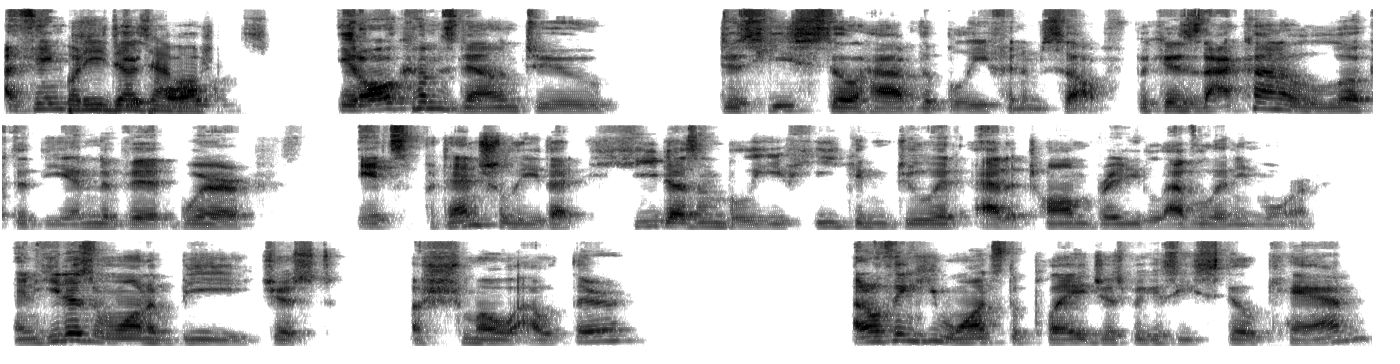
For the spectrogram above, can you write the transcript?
I think, but he does have all, options. It all comes down to does he still have the belief in himself? Because that kind of looked at the end of it where it's potentially that he doesn't believe he can do it at a Tom Brady level anymore. And he doesn't want to be just a schmo out there. I don't think he wants to play just because he still can.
